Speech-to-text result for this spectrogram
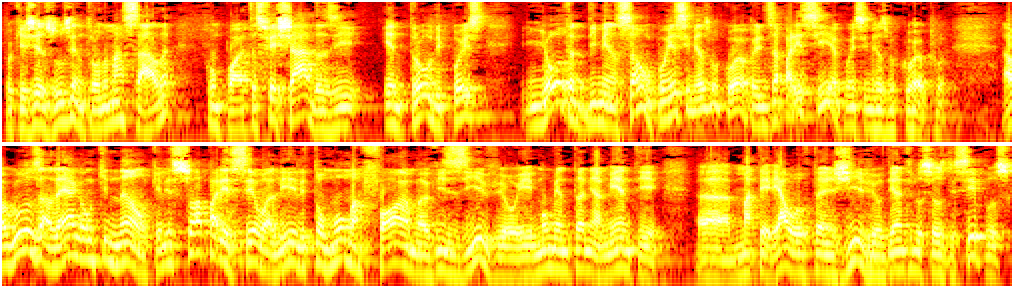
porque Jesus entrou numa sala com portas fechadas e entrou depois em outra dimensão com esse mesmo corpo, ele desaparecia com esse mesmo corpo. Alguns alegam que não, que ele só apareceu ali, ele tomou uma forma visível e momentaneamente uh, material ou tangível diante dos seus discípulos,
